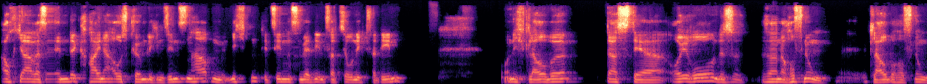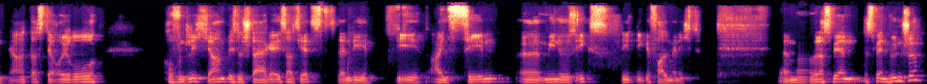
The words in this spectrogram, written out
auch Jahresende keine auskömmlichen Zinsen haben, mitnichten. Die Zinsen werden die Inflation nicht verdienen. Und ich glaube, dass der Euro, und das ist eine Hoffnung, Glaube, Hoffnung, ja, dass der Euro hoffentlich ja ein bisschen stärker ist als jetzt, denn die, die 1,10 äh, minus X, die, die gefallen mir nicht. Ähm, aber das wären, das wären Wünsche,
